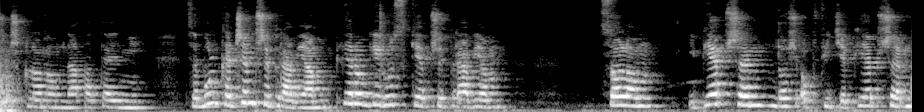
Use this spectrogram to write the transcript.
przeszkloną na patelni cebulkę. Czym przyprawiam? Pierogi ruskie przyprawiam solą i pieprzem, dość obficie pieprzem.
